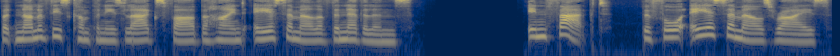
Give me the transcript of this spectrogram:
but none of these companies lags far behind ASML of the Netherlands. In fact, before ASML's rise,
